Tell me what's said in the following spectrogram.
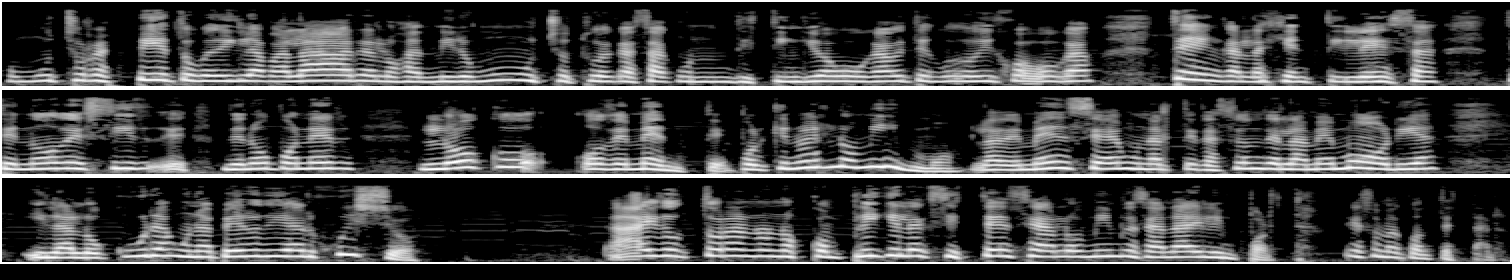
con mucho respeto, pedí la palabra, los admiro mucho, estuve casada con un distinguido abogado y tengo dos hijos abogados, tengan la gentileza de no decir, eh, de no poner loco o demente, porque no es lo mismo. La demencia es una alteración de la memoria y la locura es una pérdida del juicio. Ay, doctora, no nos complique la existencia, a lo mismo, o sea, a nadie le importa. Eso me contestaron.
